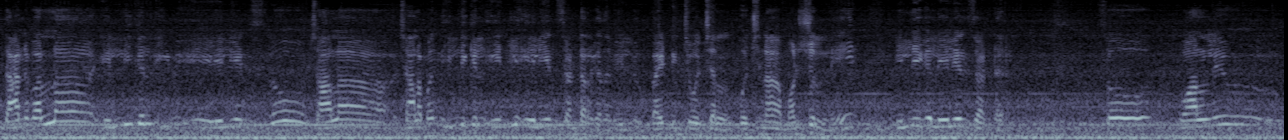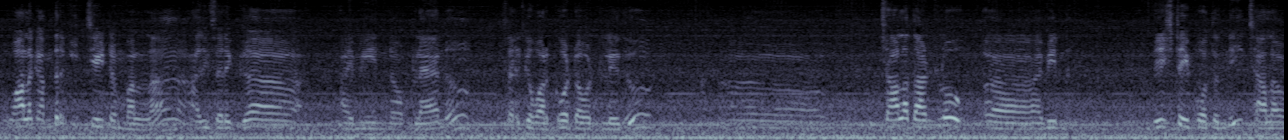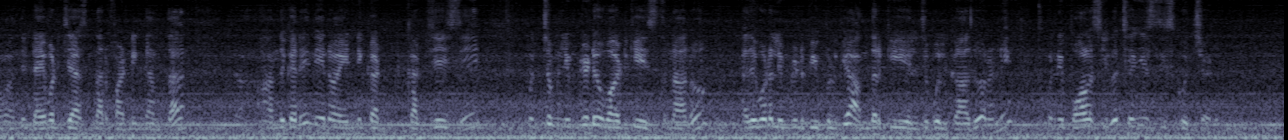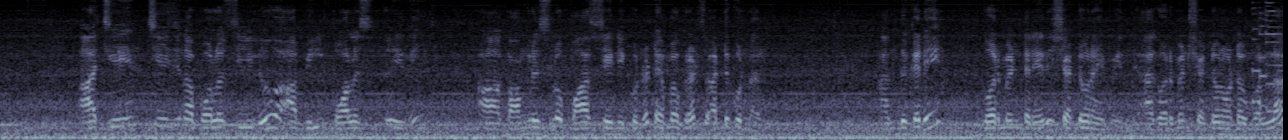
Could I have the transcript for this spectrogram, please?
దానివల్ల ఇల్లీగల్ ఏలియన్స్లో చాలా చాలామంది ఇల్లీగల్ ఏలియన్స్ అంటారు కదా వీళ్ళు. బయట నుంచి వచ్చే వచ్చిన మనుషుల్ని ఇల్లీగల్ ఏలియన్స్ అంటారు. సో వాళ్ళు వాళ్ళకి అందరికి ఇచ్చేయటం వల్ల అది సరిగ్గా ఐ మీన్ ప్లాన్ సరిగ్గా వర్కౌట్ అవ్వట్లేదు. చాలా దాంట్లో ఐ మీన్ వేస్ట్ అయిపోతుంది. చాలా మంది డైవర్ట్ చేస్తున్నారు ఫండింగ్ అంతా. అందుకని నేను అవన్నీ కట్ కట్ చేసి కొంచెం లిమిటెడ్ వాటికి ఇస్తున్నాను. అది కూడా లిమిటెడ్ పీపుల్కి అందరికీ ఎలిజిబుల్ కాదు అని కొన్ని పాలసీలో చేంజెస్ తీసుకొచ్చాడు. ఆ చేంజ్ చేసిన పాలసీలు ఆ బిల్ పాలసీని ఆ కాంగ్రెస్లో పాస్ చేయనీయకుండా డెమోక్రాట్స్ అడ్డుకున్నారు. అందుకని గవర్నమెంట్ అనేది షట్ డౌన్ అయిపోయింది. ఆ గవర్నమెంట్ షట్ డౌన్ అవడం వల్ల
